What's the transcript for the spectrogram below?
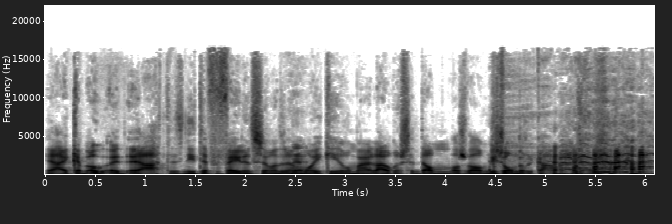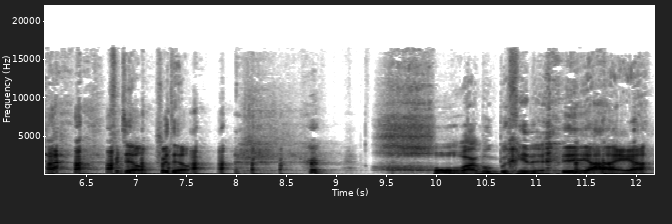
ja, ik heb ook... eh, Ja, het is niet de vervelendste, want het is een Nee. mooie kerel. Maar Laurens ten Dam was wel een bijzondere kamer. Vertel, vertel. Goh, waar moet ik beginnen? Ja, ja,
